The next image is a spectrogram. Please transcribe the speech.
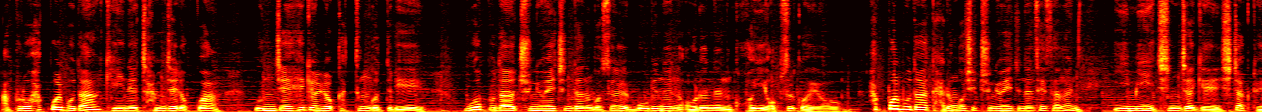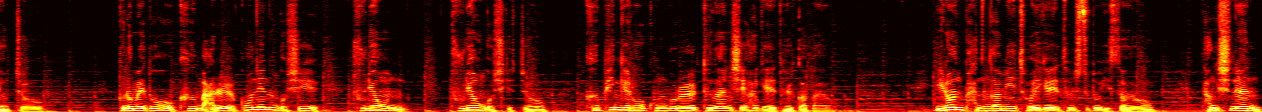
앞으로 학벌보다 개인의 잠재력과 문제 해결력 같은 것들이 무엇보다 중요해진다는 것을 모르는 어른은 거의 없을 거예요. 학벌보다 다른 것이 중요해지는 세상은 이미 진작에 시작되었죠. 그럼에도 그 말을 꺼내는 것이 두려운 두려운 것이겠죠. 그 핑계로 공부를 등한시하게 될까봐요. 이런 반감이 저에게 들 수도 있어요. 당신은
